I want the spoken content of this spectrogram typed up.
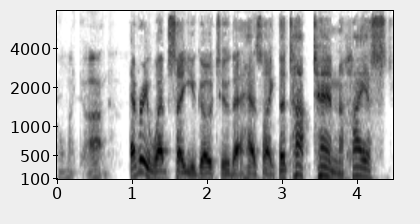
Oh my god. Every website you go to that has like the top 10 highest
